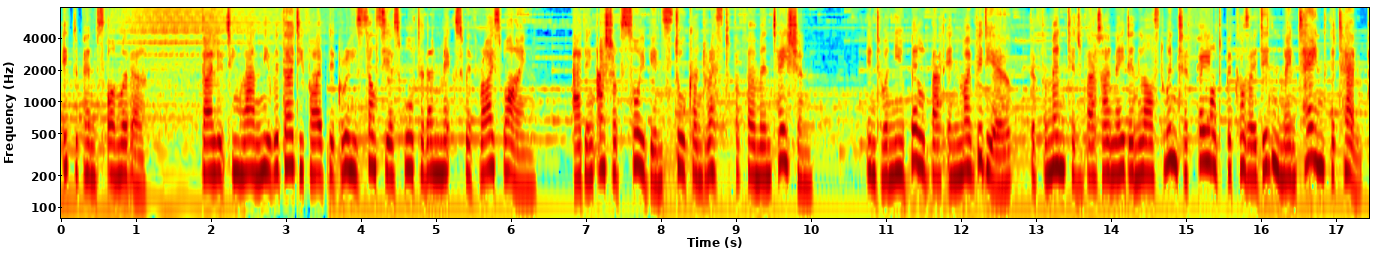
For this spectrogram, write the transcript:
it depends on weather. Diluting lanni with 35 degrees Celsius water then mix with rice wine adding ash of soybean stalk and rest for fermentation. Into a new build vat in my video, the fermented vat I made in last winter failed because I didn't maintain the temp.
